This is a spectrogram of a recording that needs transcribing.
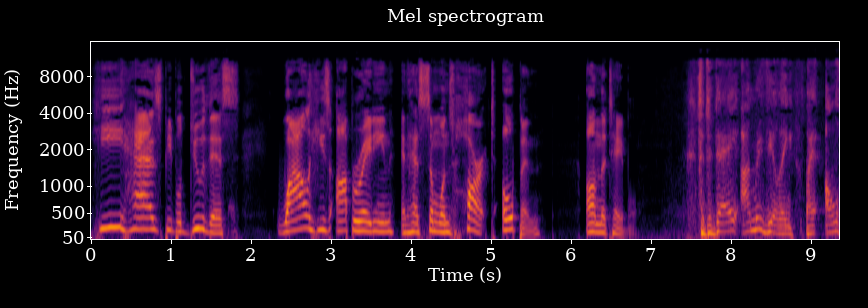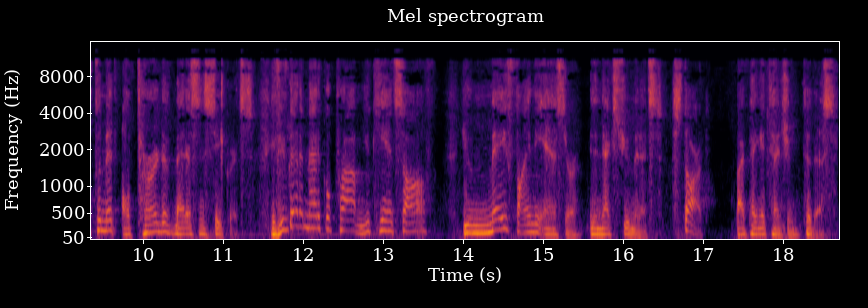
He has people do this while he's operating and has someone's heart open on the table. So today, I'm revealing my ultimate alternative medicine secrets. If you've got a medical problem you can't solve, you may find the answer in the next few minutes. Start by paying attention to this.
